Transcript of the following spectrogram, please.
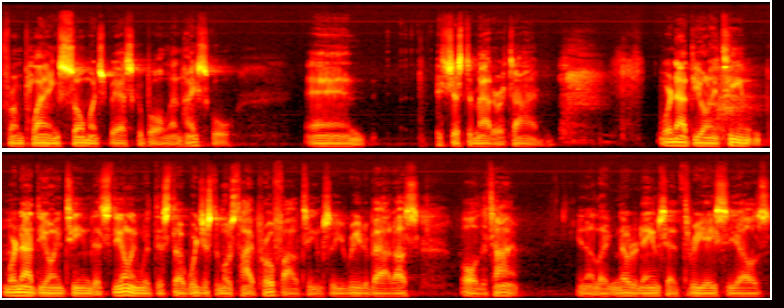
from playing so much basketball in high school, and it's just a matter of time. We're not the only team. We're not the only team that's dealing with this stuff. We're just the most high-profile team. So you read about us all the time. You know, like Notre Dame's had three ACLs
